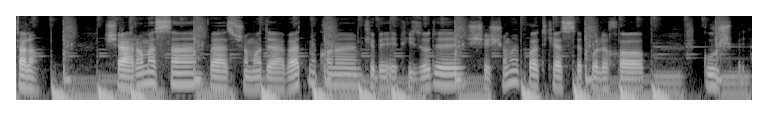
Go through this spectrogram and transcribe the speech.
سلام. شهرام هستم و از شما دعوت می‌کنم که به اپیزود ششم پادکست پل خواب گوش بدید.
